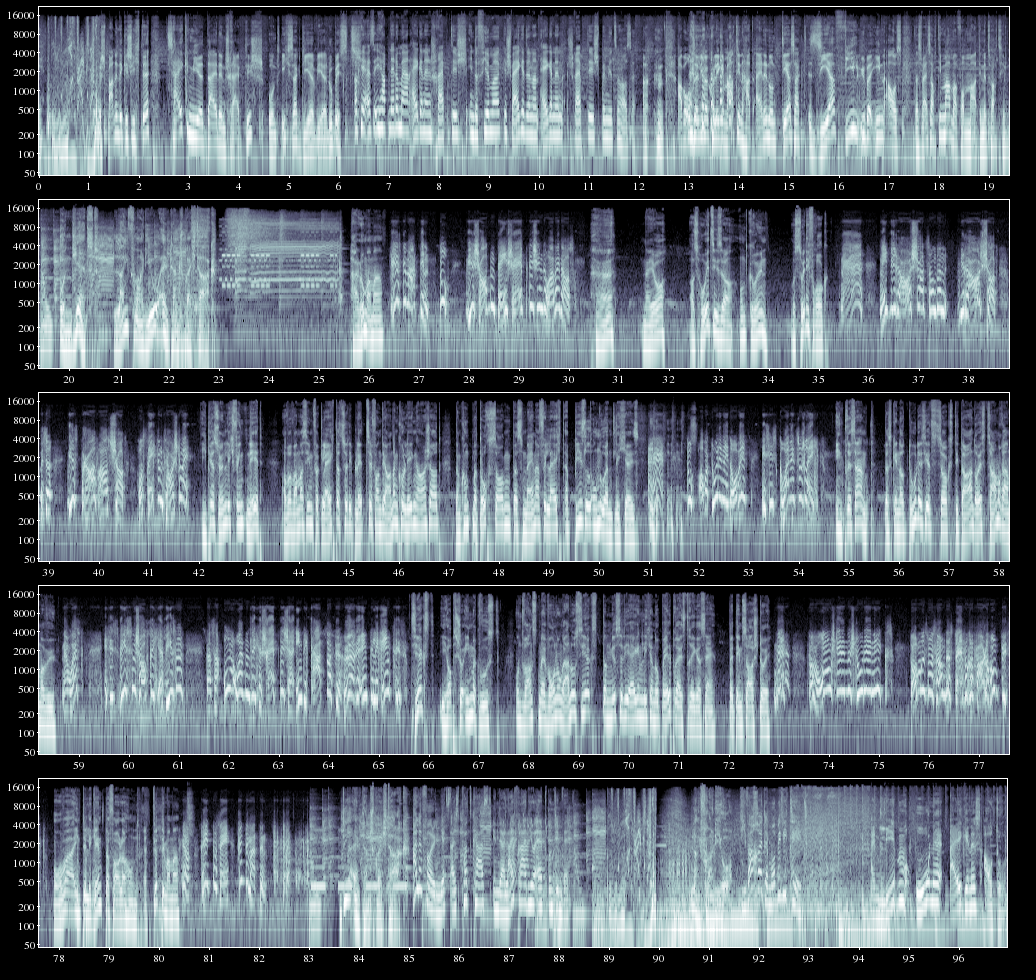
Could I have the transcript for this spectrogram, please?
Spannende Geschichte. Zeig mir deinen Schreibtisch und ich sag dir, wer du bist. Okay, also ich habe nicht einmal einen eigenen Schreibtisch in der Firma, geschweige denn einen eigenen Schreibtisch bei mir zu Hause. Aber unser lieber Kollege Martin hat einen und der sagt sehr viel über ihn aus. Das weiß auch die Mama von Martin. Jetzt macht's hin. Und jetzt Live-Radio Elternsprechtag. Hallo Mama. Grüß dich, Martin. Du, wie schaut denn dein Schreibtisch in der Arbeit aus? Hä? Naja, aus Holz ist er und grün. Was soll die Frage? Nein, nicht wie er ausschaut, sondern wie er ausschaut. Also, wie es drauf ausschaut. Hast recht einen Zaunstall? Ich persönlich finde nicht. Aber wenn man sich im Vergleich dazu die Plätze von den anderen Kollegen anschaut, dann kommt man doch sagen, dass meiner vielleicht ein bisschen unordentlicher ist. Aha. du, aber tu dich nicht ab, das ist gar nicht so schlecht. Interessant, dass genau du das jetzt sagst, die dauernd alles zusammenrahmen will. Na weißt, es ist wissenschaftlich erwiesen, dass ein unordentlicher Schreibtisch ein Indikator für höhere Intelligenz ist. Siehst, ich hab's schon immer gewusst. Und wenn's meine Wohnung auch noch siehst, dann müsste die eigentlich ein Nobelpreisträger sein. Bei dem Saustall. Von Wohnung steht in der Studie nichts. Da muss man sagen, dass du einfach ein fauler Hund bist. Aber ein intelligenter fauler Hund. Vierte Mama. Ja, red das ein. Bitte, Martin. Der Elternsprechtag. Alle Folgen jetzt als Podcast in der Live-Radio-App und im Web. Live-Radio. Die Woche der Mobilität. Ein Leben ohne eigenes Auto.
